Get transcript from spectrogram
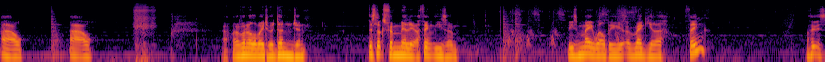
Ow. Ow. I've run all the way to a dungeon. This looks familiar. I think these are... These may well be a regular thing. I think this,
